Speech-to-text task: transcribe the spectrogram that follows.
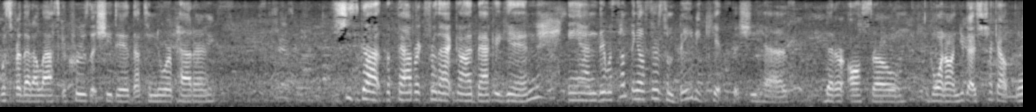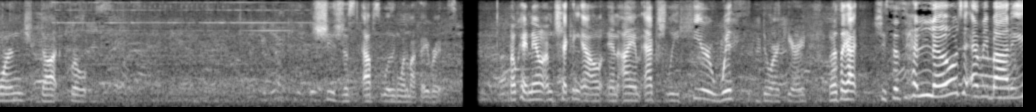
was for that Alaska cruise that she did. That's a newer pattern. She's got the fabric for that guy back again. And there was something else. There's some baby kits that she has that are also going on. You guys check out Orange Dot Quilts. She's just absolutely one of my favorites. Okay, now I'm checking out and I am actually here with Dora. When I say hi, she says hello to everybody.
